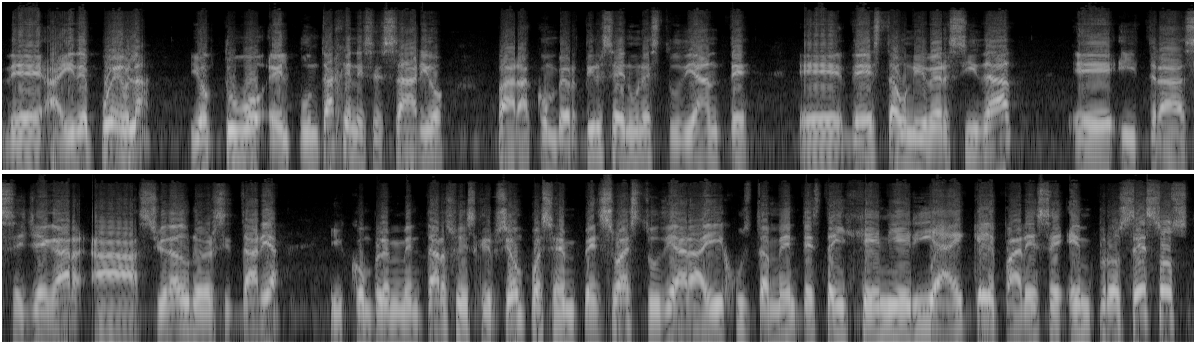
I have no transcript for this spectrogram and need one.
de ahí de Puebla y obtuvo el puntaje necesario para convertirse en un estudiante eh, de esta universidad eh, y tras llegar a Ciudad Universitaria y complementar su inscripción, pues empezó a estudiar ahí justamente esta ingeniería, ¿eh? ¿qué le parece? En procesos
